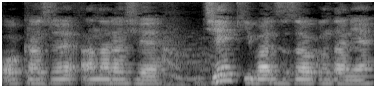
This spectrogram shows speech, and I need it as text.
okaże, a na razie dzięki bardzo za oglądanie.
